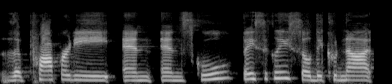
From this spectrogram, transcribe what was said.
the property and and school, basically, so they could not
